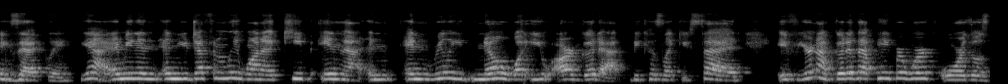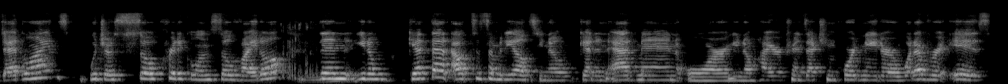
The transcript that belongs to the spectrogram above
Exactly. Yeah. I mean, and, and you definitely want to keep in that and, and really know what you are good at. Because like you said, if you're not good at that paperwork or those deadlines, which are so critical and so vital, then, you know, get that out to somebody else, you know, get an admin or, you know, hire a transaction coordinator or whatever it is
